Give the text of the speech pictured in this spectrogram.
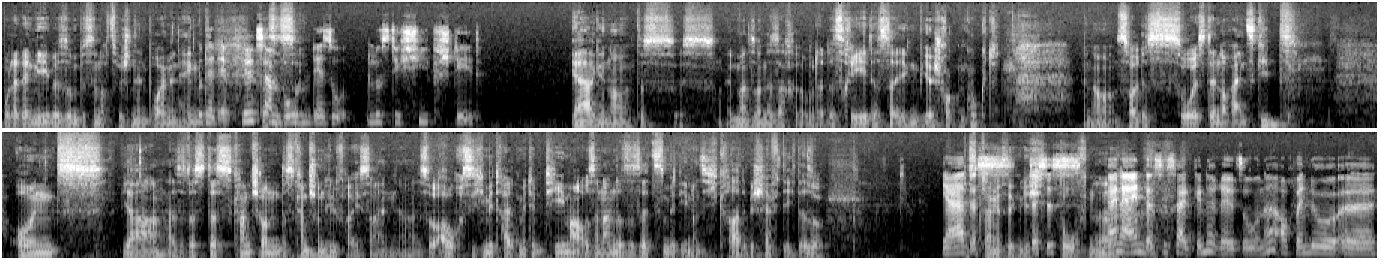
oder der Nebel so ein bisschen noch zwischen den Bäumen hängt. Oder der Pilz das am Boden, ist, der so lustig schief steht. Ja, genau, das ist immer so eine Sache. Oder das Reh, das da irgendwie erschrocken guckt. Genau, sollte es so es denn noch eins gibt, und ja, also das, das kann schon, das kann schon hilfreich sein. Ja. Also auch sich mit halt mit dem Thema auseinanderzusetzen, mit dem man sich gerade beschäftigt. Also ja, das, das klang jetzt irgendwie das ist, doof, ne? Nein, nein, das ist halt generell so, ne? Auch wenn du, äh,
